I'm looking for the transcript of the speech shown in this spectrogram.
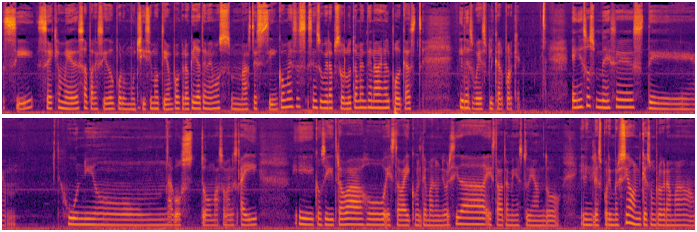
sí, sé que me he desaparecido por muchísimo tiempo, creo que ya tenemos más de cinco meses sin subir absolutamente nada en el podcast y les voy a explicar por qué en esos meses de junio, agosto, más o menos, ahí eh, conseguí trabajo, estaba ahí con el tema de la universidad, estaba también estudiando el inglés por inversión, que es un programa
